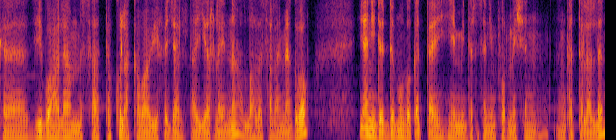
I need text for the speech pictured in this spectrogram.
ከዚህ በኋላ አምስት ሰዓት ተኩል አካባቢ ይፈጃል አየር ላይ እና አላህ በሰላም ያግባው። ያን ሂደት ደግሞ በቀጣይ የሚደርሰን information እንቀጥላለን።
